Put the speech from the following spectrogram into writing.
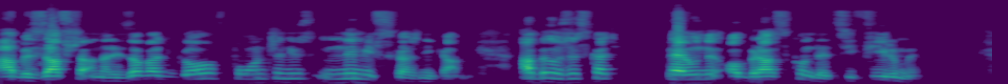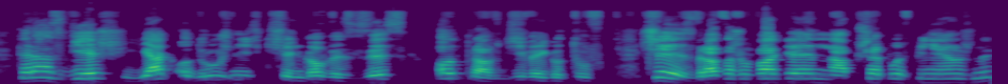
aby zawsze analizować go w połączeniu z innymi wskaźnikami, aby uzyskać pełny obraz kondycji firmy. Teraz wiesz, jak odróżnić księgowy zysk od prawdziwej gotówki. Czy zwracasz uwagę na przepływ pieniężny?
